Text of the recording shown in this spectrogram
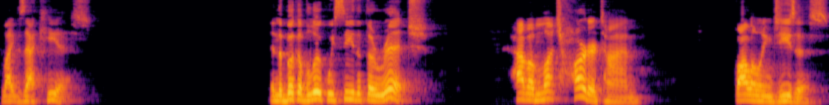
like Zacchaeus. In the book of Luke, we see that the rich have a much harder time following Jesus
